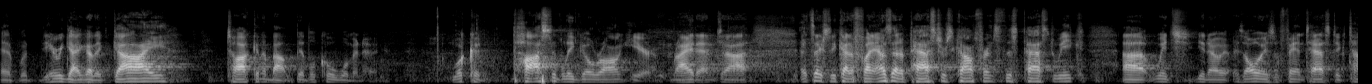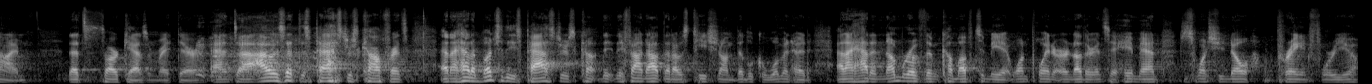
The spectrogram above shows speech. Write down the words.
And here we go. I got a guy talking about biblical womanhood. What could possibly go wrong here, right? And uh, it's actually kind of funny. I was at a pastor's conference this past week, uh, which, you know, is always a fantastic time. That's sarcasm right there. And uh, I was at this pastor's conference, and I had a bunch of these pastors come, they, they, found out that I was teaching on biblical womanhood, and I had a number of them come up to me at one point or another and say, Hey, man, just want you to know I'm praying for you.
